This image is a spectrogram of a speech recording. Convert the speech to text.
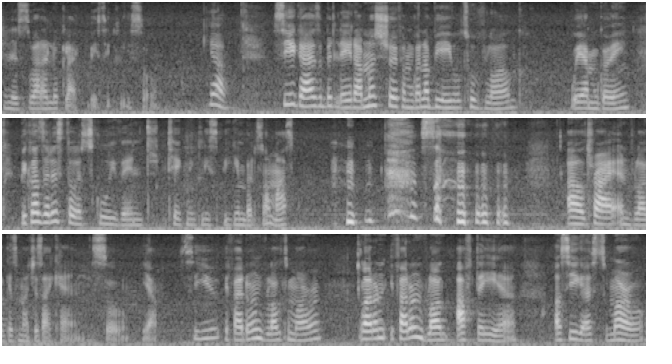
and this is what i look like basically so yeah. See you guys a bit later. I'm not sure if i'm gonna be able to vlog where i'm going because it is still a school event technically speaking but it's not my school. So i'll try and vlog as much as i can so yeah see you if I don't vlog tomorrow. Well, I don't if I don't vlog after here, I'll see you guys tomorrow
